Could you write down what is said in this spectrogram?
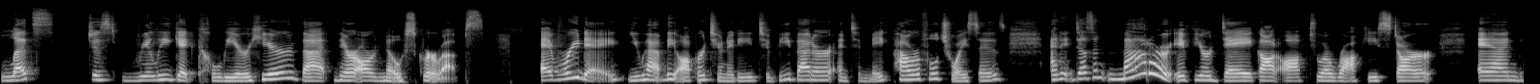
Let's just really get clear here that there are no screw ups. Every day, you have the opportunity to be better and to make powerful choices. And it doesn't matter if your day got off to a rocky start and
